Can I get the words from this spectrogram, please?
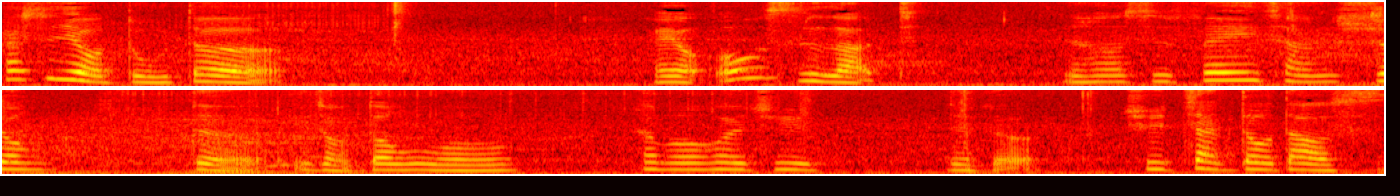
它是有毒的。还有 Ocelot，然后是非常凶的一种动物哦，他们会去那个去战斗到死，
